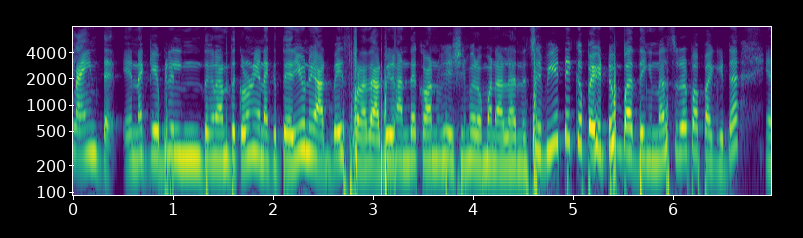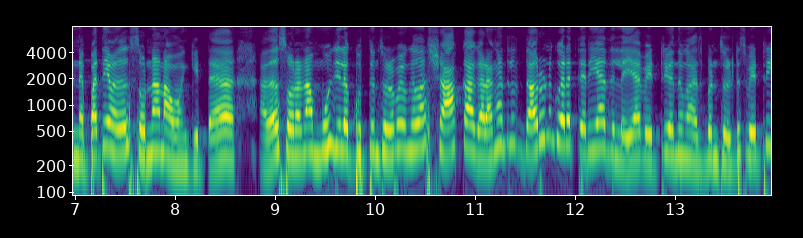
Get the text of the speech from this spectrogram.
கிளைண்ட் எனக்கு எப்படி நடந்துக்கணும்னு எனக்கு தெரியும். நீ அட்வைஸ் பண்ணாத அப்படின்னு அந்த கான்வர்சேஷனுமே ரொம்ப நல்லா இருந்துச்சு. வீட்டுக்கு போயிட்டும் பார்த்தீங்கன்னா சுடர் பாப்பா கிட்ட என்னை பற்றி அதாவது சொன்னான் நான் உங்ககிட்ட அதாவது சொன்னா மூஞ்சியில் குத்துன்னு சொல்லும்போது தான் ஷாக் ஆகுறாங்க. அதில் தருணுக்கு வேற தெரியாது இல்லையா? வெற்றி வந்து உங்கள் ஹஸ்பண்ட் சொல்லிட்டு வெற்றி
